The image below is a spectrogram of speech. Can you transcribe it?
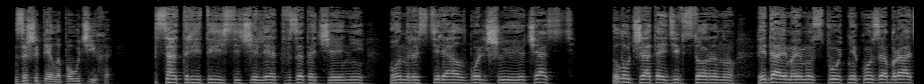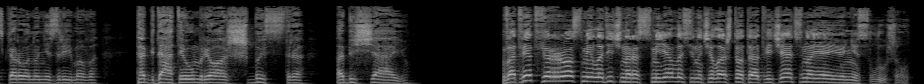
— зашипела паучиха. «За три тысячи лет в заточении он растерял большую ее часть. Лучше отойди в сторону и дай моему спутнику забрать корону незримого. Тогда ты умрешь быстро, обещаю». В ответ Феррос мелодично рассмеялась и начала что-то отвечать, но я ее не слушал.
